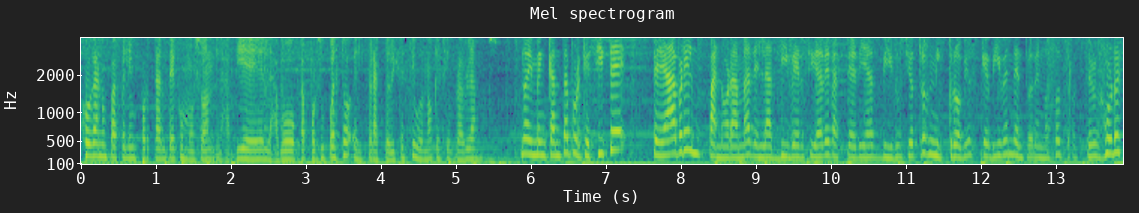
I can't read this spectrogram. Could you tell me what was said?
juegan un papel importante como son la piel, la boca, por supuesto, el tracto digestivo, ¿no? Que siempre hablamos. No, y me encanta porque sí te, te abre el panorama de la diversidad de bacterias, virus y otros microbios que viven dentro de nosotros. Te lo juro, es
